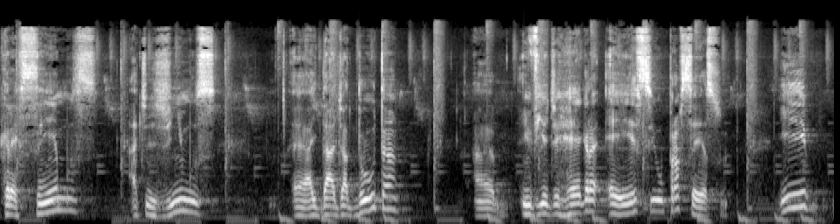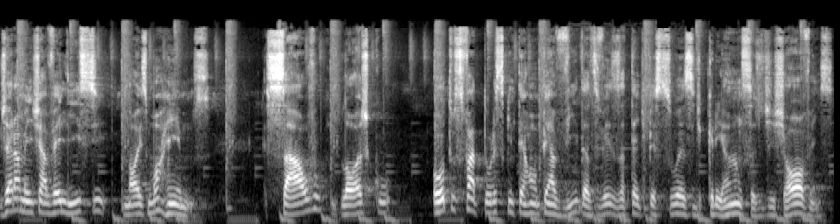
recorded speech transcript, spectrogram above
crescemos, atingimos é, a idade adulta, em via de regra é esse o processo. E geralmente a velhice nós morremos salvo, lógico, outros fatores que interrompem a vida, às vezes até de pessoas, de crianças, de jovens,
